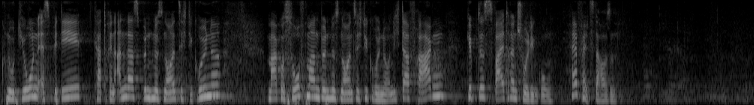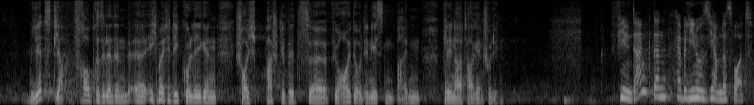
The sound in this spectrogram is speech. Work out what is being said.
Knut John, SPD, Katrin Anders, Bündnis 90 Die Grüne, Markus Hofmann, Bündnis 90 Die Grüne. Und ich darf fragen, gibt es weitere Entschuldigungen? Herr Felstehausen. Jetzt, ja, Frau Präsidentin, äh, ich möchte die Kollegin Scheuch-Paschkewitz äh, für heute und die nächsten beiden Plenartage entschuldigen. Vielen Dank. Dann Herr Bellino, Sie haben das Wort.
